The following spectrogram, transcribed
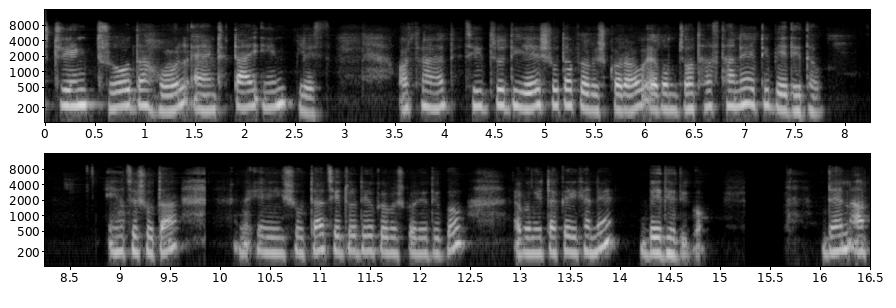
string through the hole and tie in place অর্থাৎ ছিদ্র দিয়ে সুতা প্রবেশ করাও এবং যথাস্থানে এটি বেঁধে দাও। এই হচ্ছে সুতা। এই সুতা ছিদ্র দিয়ে প্রবেশ করে দিব এবং এটাকে এখানে বেঁধে দিব। দেন আট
